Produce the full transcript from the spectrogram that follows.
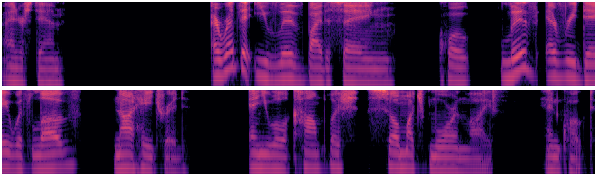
I understand. I read that you live by the saying, quote, live every day with love, not hatred, and you will accomplish so much more in life, end quote.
